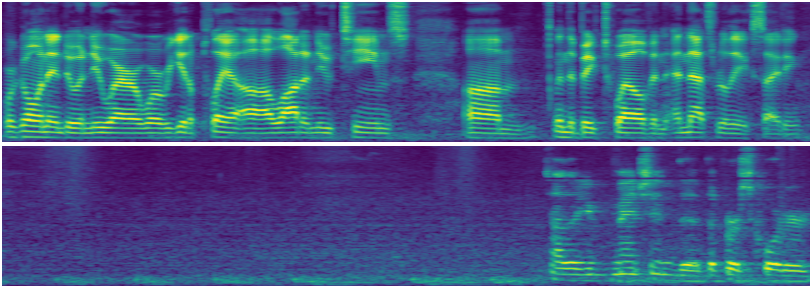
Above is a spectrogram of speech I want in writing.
we're going into a new era where we get to play a, a lot of new teams um, in the Big 12, and, and that's really exciting. Tyler, you mentioned the, the first quarter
